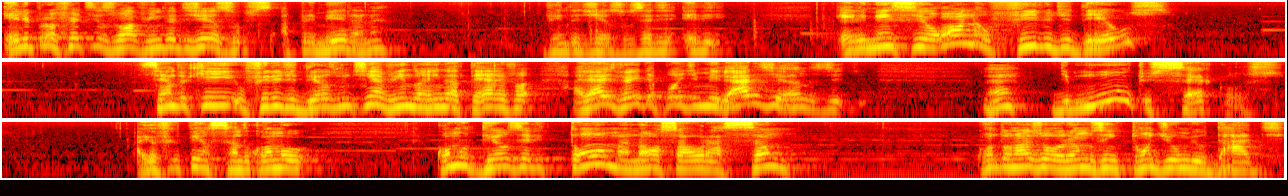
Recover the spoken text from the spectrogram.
ele profetizou a vinda de Jesus, a primeira, né? Vinda de Jesus. Ele, ele, ele menciona o Filho de Deus, sendo que o Filho de Deus não tinha vindo ainda à Terra. Aliás, veio depois de milhares de anos de, né, de muitos séculos. Aí eu fico pensando como, como Deus ele toma nossa oração quando nós oramos em tom de humildade,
